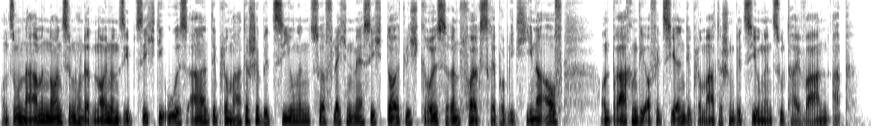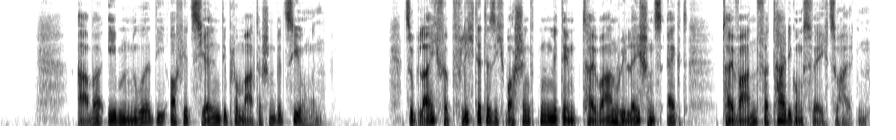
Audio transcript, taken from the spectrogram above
Und so nahmen 1979 die USA diplomatische Beziehungen zur flächenmäßig deutlich größeren Volksrepublik China auf und brachen die offiziellen diplomatischen Beziehungen zu Taiwan ab. Aber eben nur die offiziellen diplomatischen Beziehungen – Zugleich verpflichtete sich Washington mit dem Taiwan Relations Act, Taiwan verteidigungsfähig zu halten.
